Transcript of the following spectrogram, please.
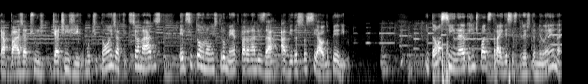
Capaz de atingir, de atingir multidões de aficionados, ele se tornou um instrumento para analisar a vida social do período. Então, assim, né, o que a gente pode extrair desses trechos da Milena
